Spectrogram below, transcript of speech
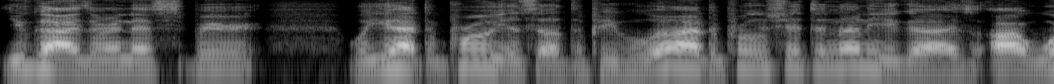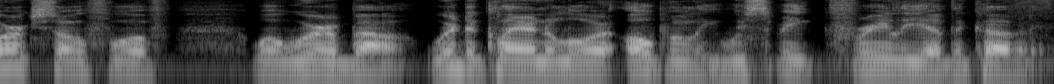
You guys are in that spirit where you have to prove yourself to people. We don't have to prove shit to none of you guys. Our work, so forth, what we're about. We're declaring the Lord openly. We speak freely of the covenant.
